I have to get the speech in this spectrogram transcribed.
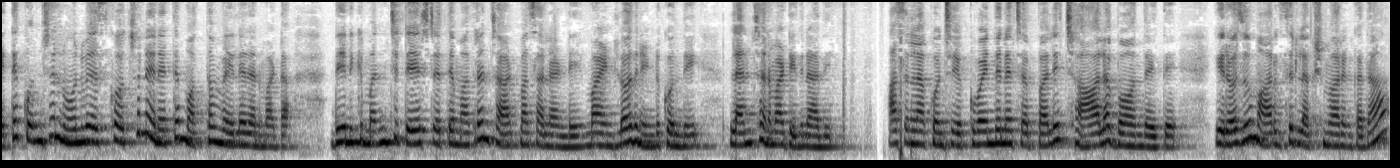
అయితే కొంచెం నూనె వేసుకోవచ్చు. నేనైతే మొత్తం వేయలేదనమాట దీనికి మంచి టేస్ట్ అయితే మాత్రం చాట్ మసాలా అండి. మా ఇంట్లో అది నిండుకుంది. లంచ్ అనమాట ఇది నాది. అసలు నాకు కొంచెం ఎక్కువైందనే చెప్పాలి. చాలా బాగుంది అయితే ఈరోజు మార్గశిరి లక్ష్మీవారం కదా.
